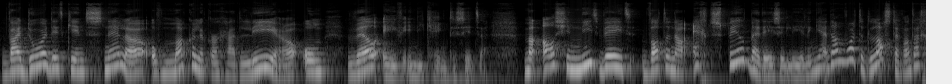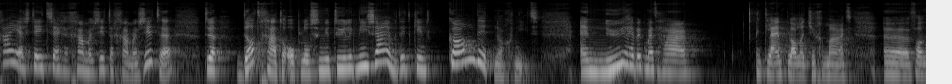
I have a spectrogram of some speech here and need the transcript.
Waardoor dit kind sneller of makkelijker gaat leren om wel even in die kring te zitten. Maar als je niet weet wat er nou echt speelt bij deze leerling, ja, dan wordt het lastig. Want dan ga jij steeds zeggen: ga maar zitten, ga maar zitten. Dat gaat de oplossing natuurlijk niet zijn, want dit kind kan dit nog niet. En nu heb ik met haar een klein plannetje gemaakt uh, van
